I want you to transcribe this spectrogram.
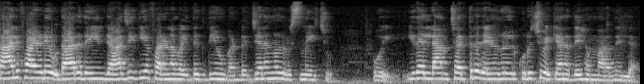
കാലിഫായുടെ ഉദാരതയും രാജകീയ ഭരണ വൈദഗ്ധ്യവും കണ്ട് ജനങ്ങൾ വിസ്മയിച്ചു. പോയി. ഇതെല്ലാം ചരിത്രരേഖകളിൽ കുറിച്ചു വെക്കാൻ അദ്ദേഹം മറന്നില്ല.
